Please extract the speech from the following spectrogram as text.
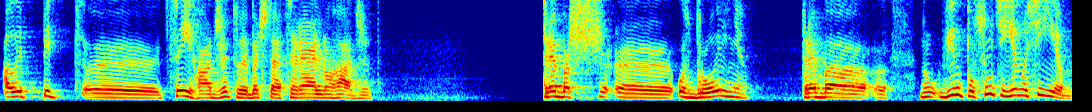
Але під е, цей гаджет, вибачте, це реально гаджет. Треба ж е, озброєння. Треба. е, ну, він по суті є носієм.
